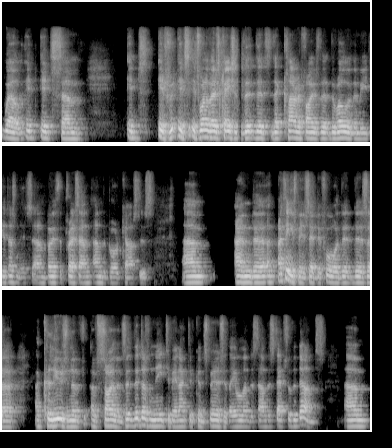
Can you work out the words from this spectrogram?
well, it, it's um, it's it's it's it's one of those cases that that, that clarifies the, the role of the media, doesn't it? Um, both the press and and the broadcasters. Um, and uh, I think it's been said before that there's a, a collusion of, of silence. There doesn't need to be an active conspiracy. They all understand the steps of the dance. Um,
